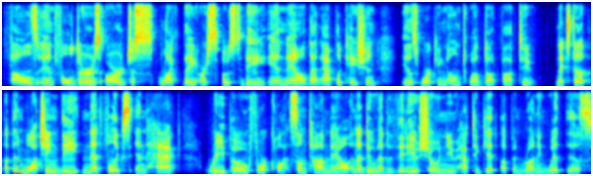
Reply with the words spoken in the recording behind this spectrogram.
files and folders are just like they are supposed to be. And now that application is working on 12.52. Next up, I've been watching the Netflix-N-Hack repo for quite some time now, and I do have a video showing you how to get up and running with this.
